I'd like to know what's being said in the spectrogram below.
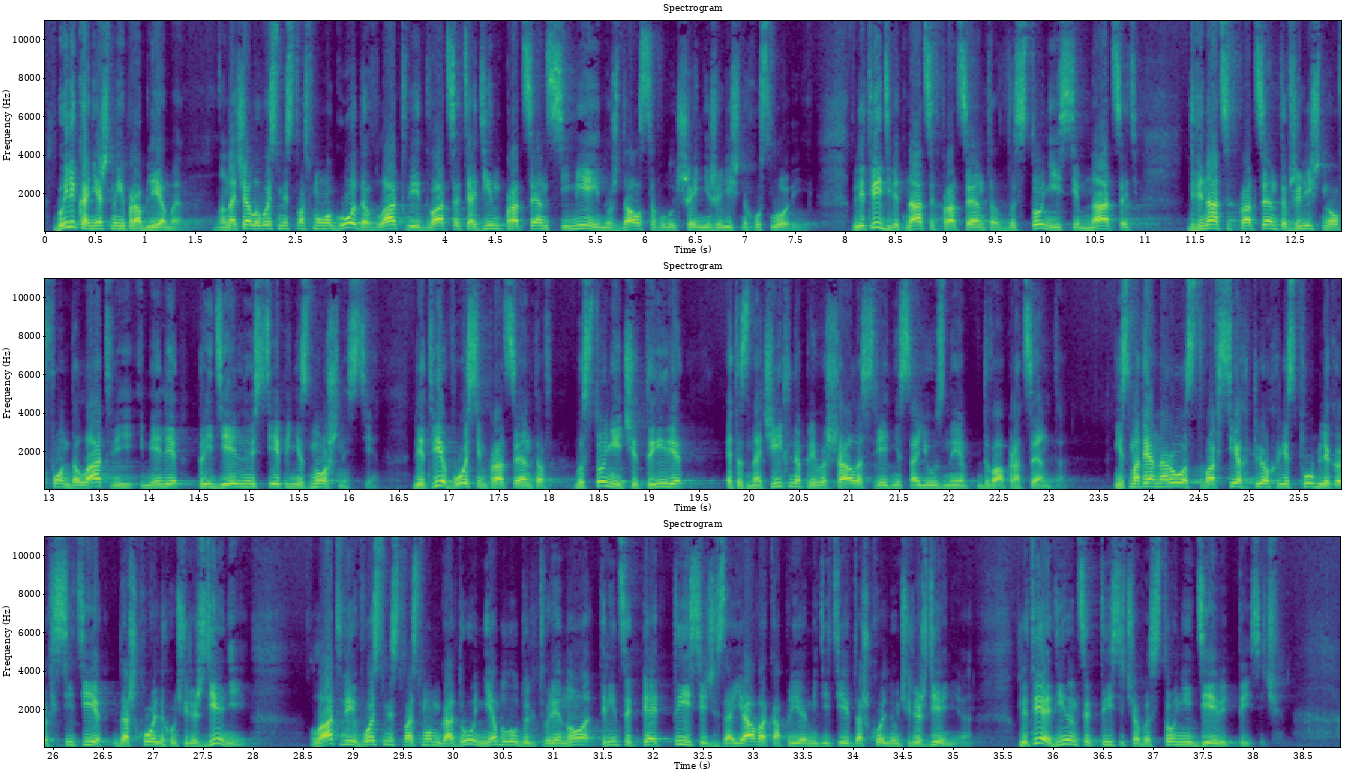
Были, конечно, и проблемы. На начало 1988 года в Латвии 21% семей нуждался в улучшении жилищных условий. В Литве 19%, в Эстонии 17%. 12% жилищного фонда Латвии имели предельную степень изношенности. В Литве 8%, в Эстонии 4%. Это значительно превышало среднесоюзные 2%. Несмотря на рост во всех трех республиках сети дошкольных учреждений, Латвии в 1988 году не было удовлетворено 35 тысяч заявок о приеме детей в дошкольные учреждения. В Литве 11 тысяч, а в Эстонии 9 тысяч.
